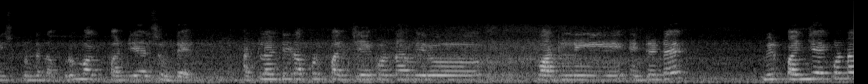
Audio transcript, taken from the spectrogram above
తీసుకుంటున్నప్పుడు మాకు పని చేయాల్సి ఉంటాయి అట్లాంటినప్పుడు పని చేయకుండా మీరు వాటిని ఏంటంటే మీరు పని చేయకుండా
